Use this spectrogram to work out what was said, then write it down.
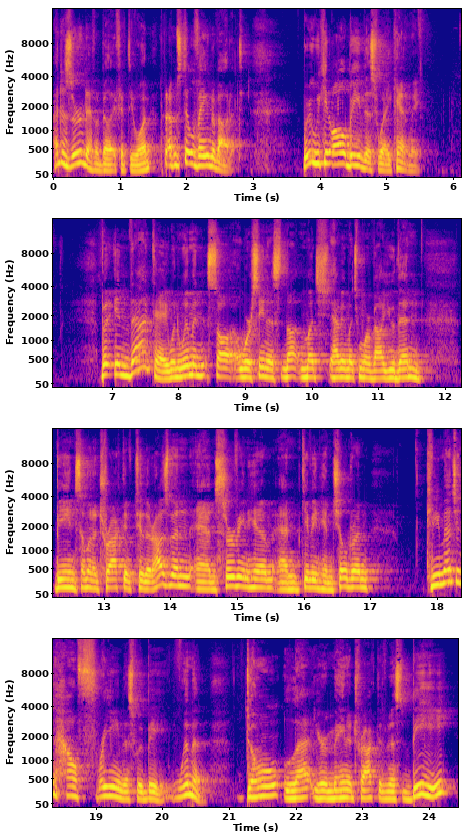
I deserve to have a belly at 51, but I'm still vain about it. We, we can all be this way, can't we? But in that day, when women saw were seen as not much having much more value than being someone attractive to their husband and serving him and giving him children, can you imagine how freeing this would be? Women, don't let your main attractiveness be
